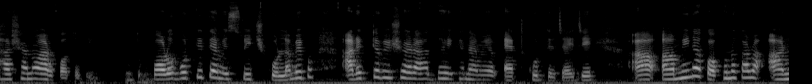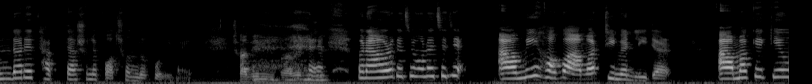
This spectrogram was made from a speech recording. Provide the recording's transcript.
ভাসানো আর কতদিন? পরবর্তীতে আমি সুইচ করলাম এবং আরেকটা বিষয় রাহাত ভাই এখানে আমি অ্যাড করতে চাই যে আমি না কখনো কারও আন্ডারে থাকতে আসলে পছন্দ করি নাই। হ্যাঁ মানে আমার কাছে মনে হচ্ছে যে আমি হব আমার টিমের লিডার আমাকে কেউ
